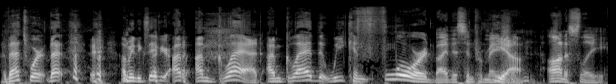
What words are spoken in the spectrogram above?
That's where that, I mean, Xavier, I'm, I'm glad, I'm glad that we can Floored by this information, Yeah. honestly.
